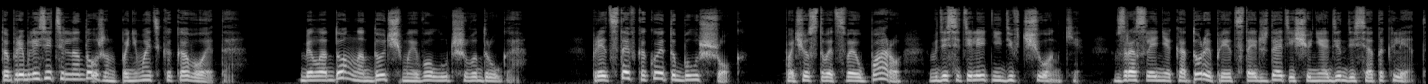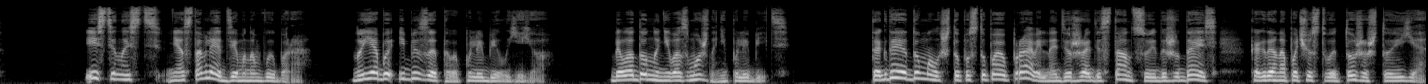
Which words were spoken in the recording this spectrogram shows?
то приблизительно должен понимать, каково это — Беладонна — дочь моего лучшего друга. Представь, какой это был шок — почувствовать свою пару в десятилетней девчонке, взросление которой предстоит ждать еще не один десяток лет. Истинность не оставляет демонам выбора. но я бы и без этого полюбил ее. Беладонну невозможно не полюбить. Тогда я думал, что поступаю правильно, держа дистанцию и дожидаясь, когда она почувствует то же, что и я.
